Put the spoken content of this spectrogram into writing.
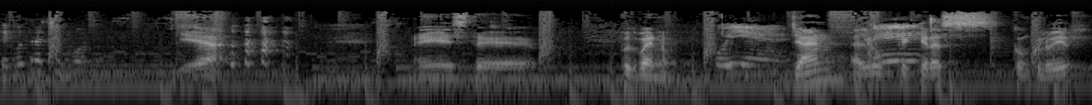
Tengo otra chingones. Yeah. Este, pues bueno. Oye. Jan, ¿algo que eh, quieras concluir?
